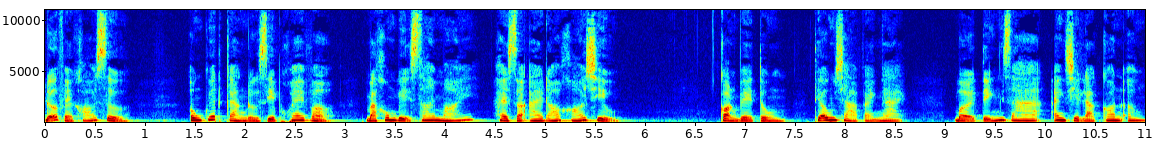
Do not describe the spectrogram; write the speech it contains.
Đỡ phải khó xử. Ông Quyết càng được dịp khoe vợ Mà không bị soi mói Hay sợ ai đó khó chịu. Còn về Tùng thì ông chả phải ngại, Bởi tính ra anh chỉ là con ông.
